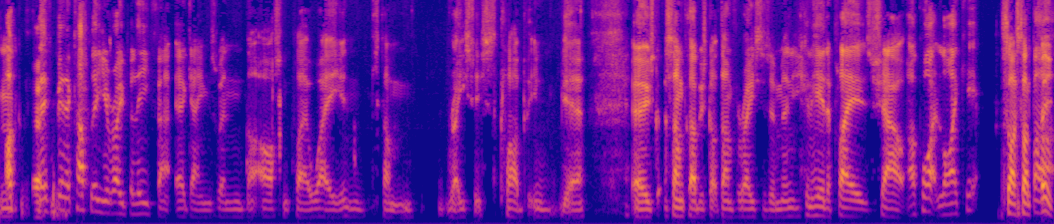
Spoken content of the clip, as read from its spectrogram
Mm. I, there've been a couple of Europa League fa- uh, games when like, Arsenal play away in some racist club in yeah, uh, who's got, some club who's got done for racism, and you can hear the players shout. I quite like it, So Sunday. but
